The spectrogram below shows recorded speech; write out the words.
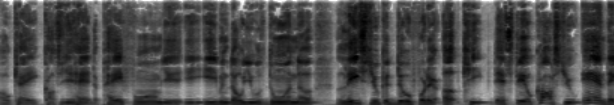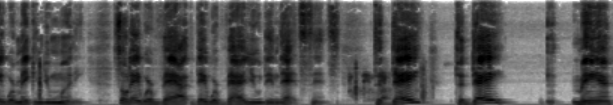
Okay, because you had to pay for them. You, you, even though you was doing the least you could do for their upkeep, that still cost you, and they were making you money. So they were val- they were valued in that sense. Today, today, man,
